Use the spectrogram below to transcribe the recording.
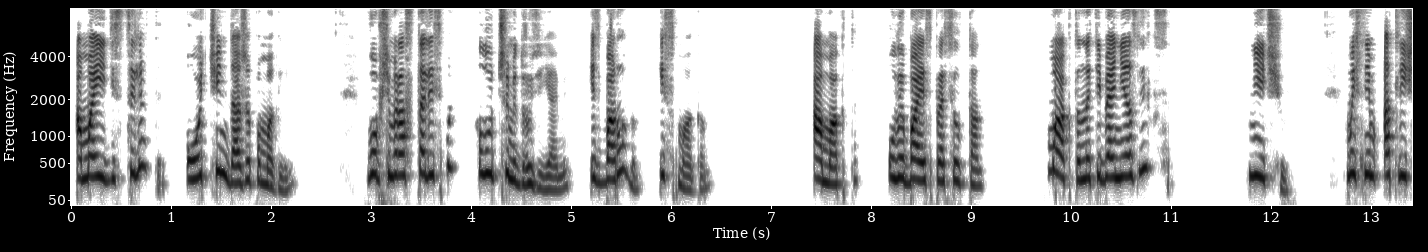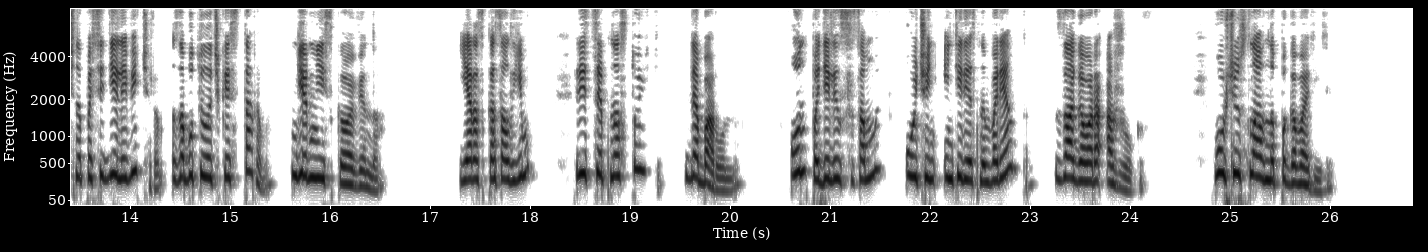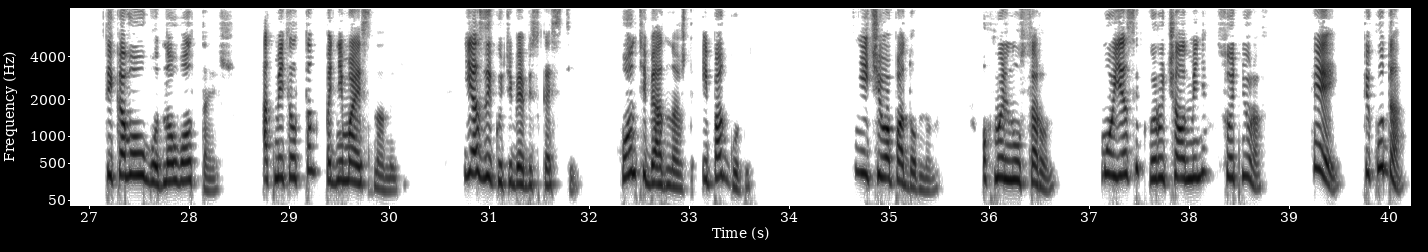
А мои дистилляты очень даже помогли. В общем, расстались мы лучшими друзьями и с бароном, и с магом. А маг-то, улыбаясь, спросил Тан, маг-то на тебя не озлился? Ничуть. Мы с ним отлично посидели вечером за бутылочкой старого гернийского вина. Я рассказал ему рецепт настойки для барона. Он поделился со мной очень интересным вариантом заговора ожогов. В общем, славно поговорили. Ты кого угодно уболтаешь, отметил Тан, поднимаясь на ноги. Язык у тебя без костей. Он тебя однажды и погубит. Ничего подобного, ухмыльнулся Рон. Мой язык выручал меня сотню раз. Эй, ты куда?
